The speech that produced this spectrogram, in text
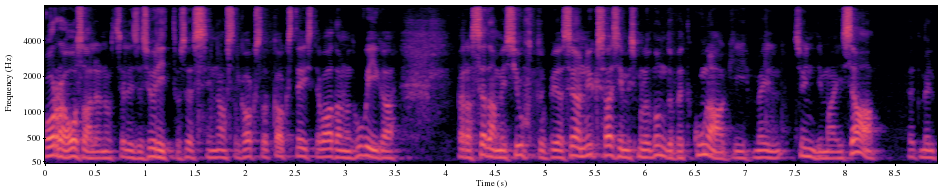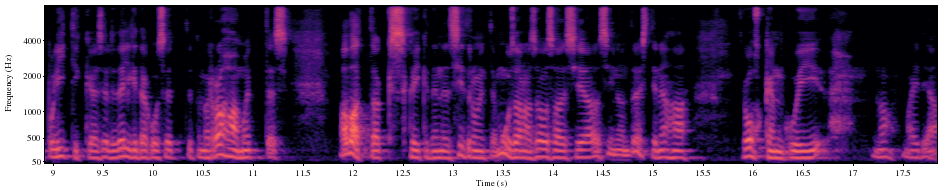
korra osalenud sellises ürituses siin aastal kaks tuhat kaksteist ja vaadanud huviga pärast seda, mis juhtub ja see on üks asi, mis mulle tundub, et kunagi meil sündima ei saa, et meil poliitika ja selle telgitagused, ütleme raha mõttes avataks kõikide nende sidrunite muu sarnase osas ja siin on tõesti näha rohkem kui noh, ma ei tea,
